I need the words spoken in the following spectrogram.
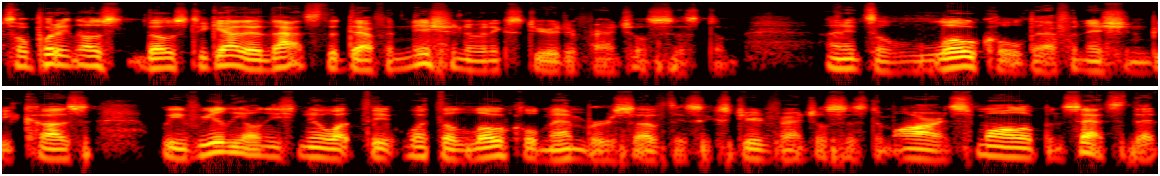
So putting those, those together, that's the definition of an exterior differential system. And it's a local definition because we really only know what the, what the local members of this exterior differential system are in small open sets that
